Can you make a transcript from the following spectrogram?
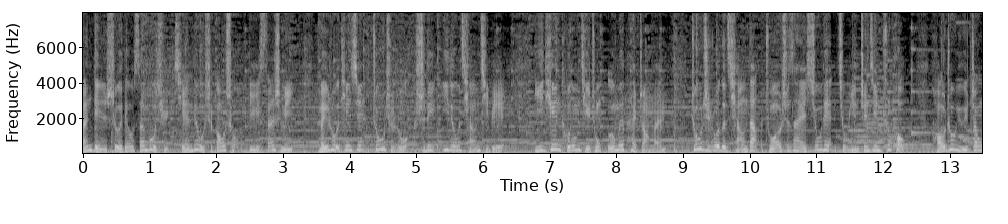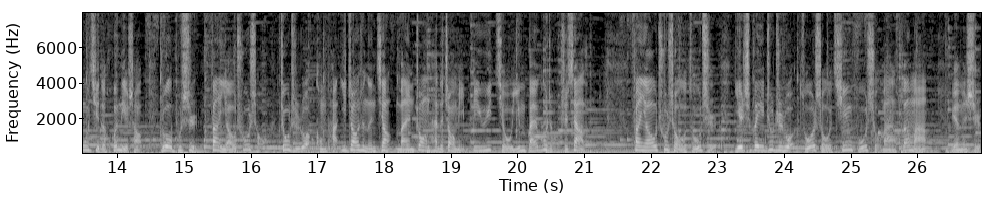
盘点射雕三部曲前六十高手，第三十名，美若天仙周芷若，实力一流强级别。《倚天屠龙记》中峨眉派掌门周芷若的强大，主要是在修炼九阴真经之后。亳州与张无忌的婚礼上，若不是范瑶出手，周芷若恐怕一招就能将满状态的赵敏逼于九阴白骨爪之下了。范瑶出手阻止，也是被周芷若左手轻抚手腕酸麻。原文是：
